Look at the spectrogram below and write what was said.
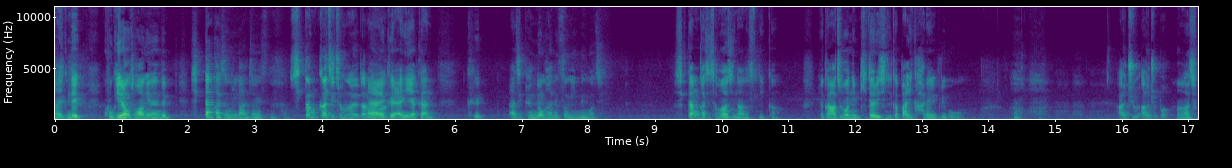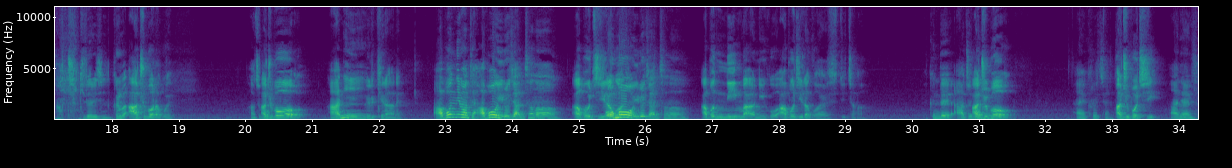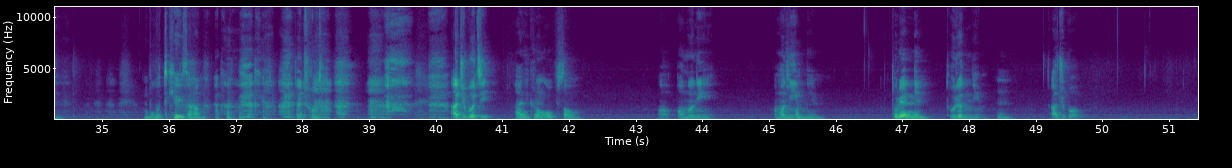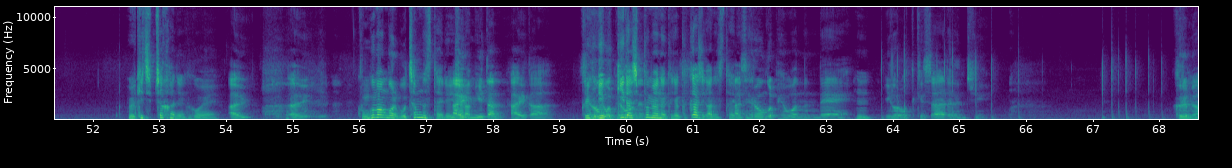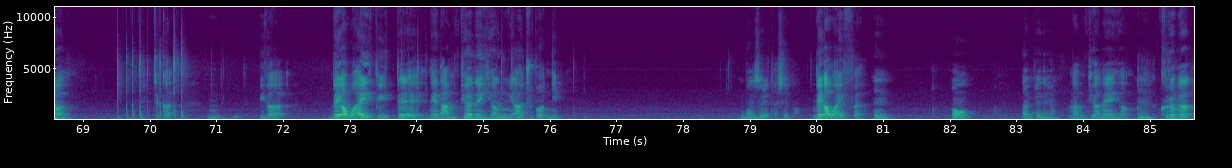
아니 근데 고기라고 정하긴 했는데 식당까지는 우리가 안 정했으니까. 식당까지 정해달라고. 아니. 그 아니 약간 그 아직 변동 가능성이 있는 거지. 식당까지 정하지는 않았으니까. 그러니까 아주버님 기다리시니까 빨리 가래 우리 보고. 아주 아주버. 어, 아주버님 기다리시니까. 그러면 아주버라고 해? 아주버? 아주버 아니 이렇게는 안 해? 아버님한테 아버 이러지 않잖아. 아버지라고. 어머 이러지 않잖아. 아버님 아니고 아버지라고 할 수도 있잖아. 근데 아주버. 아주버, 아니 그렇지 않. 아주버지. 아니 아니. 뭐 어떻게 해요 이 사람? 난 처음. 아주버지? 아니 그런 거 없어. 어 어머니, 어머님, 아주버님. 도련님. 도련님, 응. 아주버. 왜 이렇게 집착하니 그거에? 아, 아, 궁금한 걸 못 참는 스타일이에요 이아 사람이. 일단 아 그러니까 그리고 그게 새로운 걸 웃기다 배웠는- 싶으면은 그냥 끝까지 가는 아, 스타일이고. 새로운 걸 배웠는데 응. 이걸 어떻게 써야 되는지. 그러면 잠깐 음, 이거 내가 와이프일 때 내 남편의 형이 아주버님, 뭔 소리야 다시 해봐. 내가 와이프야. 응. 어. 남편의 형. 남편의 형. 응. 그러면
